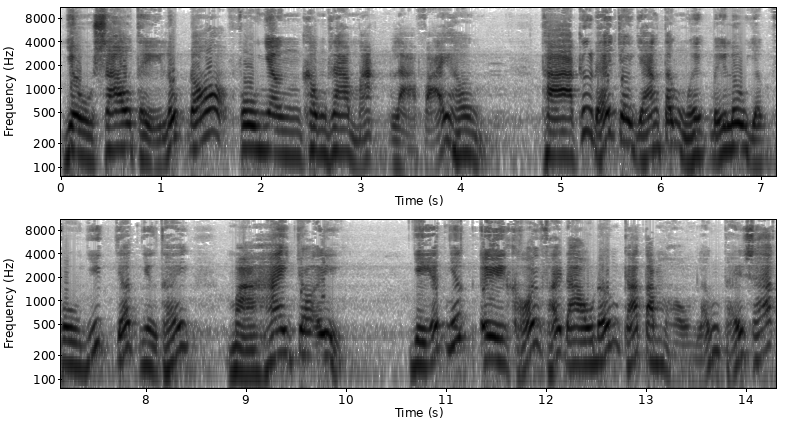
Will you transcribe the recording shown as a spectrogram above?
Dù sao thì lúc đó phu nhân không ra mặt là phải hơn. Thà cứ để cho dạng Tân Nguyệt bị lưu vật phu giết chết như thế mà hay cho y. Vì ít nhất y khỏi phải đau đớn cả tâm hồn lẫn thể xác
